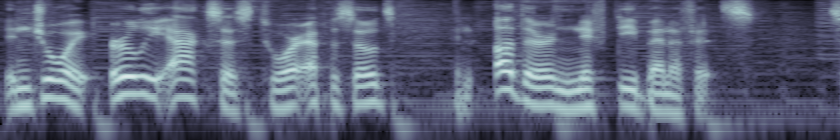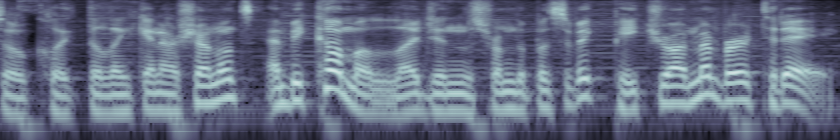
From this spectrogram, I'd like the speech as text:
enjoy early access to our episodes, and other nifty benefits. So click the link in our show notes and become a Legends from the Pacific Patreon member today.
